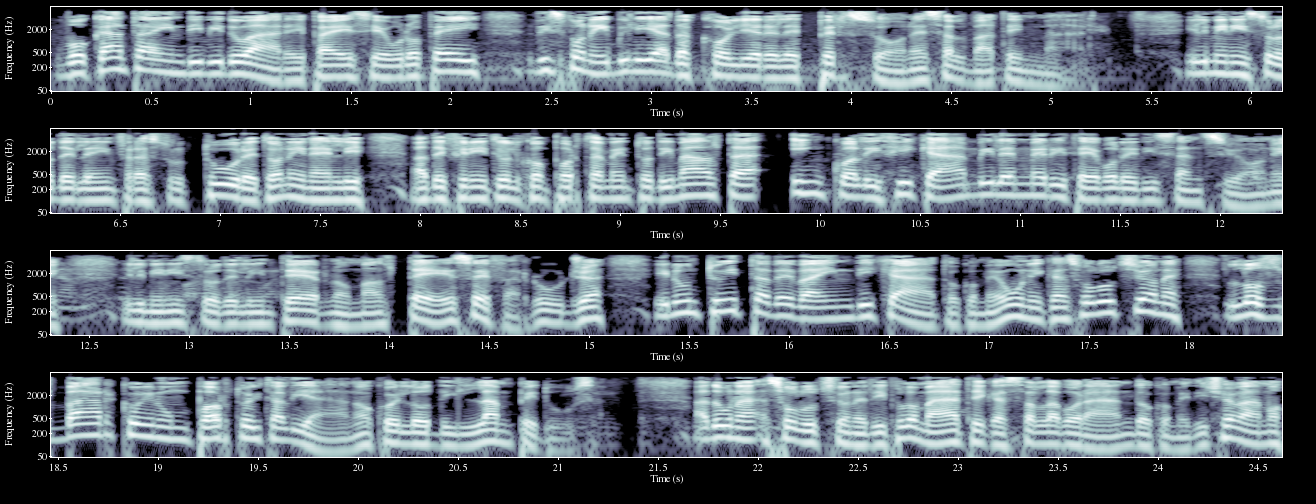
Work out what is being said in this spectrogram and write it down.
vocata a individuare i paesi europei disponibili ad accogliere le persone salvate in mare. Il ministro delle infrastrutture Toninelli ha definito il comportamento di Malta inqualificabile e meritevole di sanzioni. Il ministro dell'interno maltese Farrugia in un tweet aveva indicato come unica soluzione lo sbarco in un porto italiano, quello di Lampedusa. Ad una soluzione diplomatica sta lavorando, come dicevamo,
